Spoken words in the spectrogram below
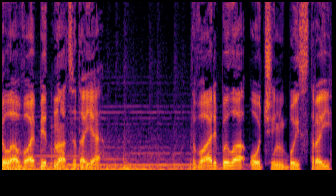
Глава 15 Тварь была очень быстрой,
